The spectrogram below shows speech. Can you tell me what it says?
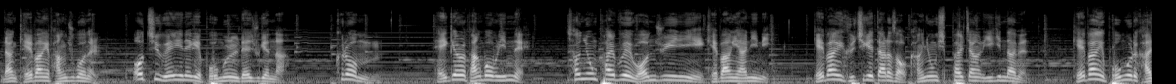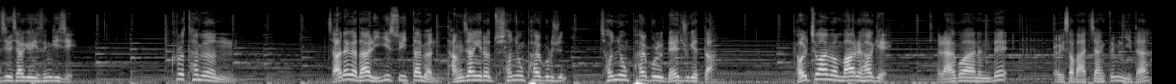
난 개방의 방주권을 어찌 외인에게 보물을 내주겠나 그럼 해결 방법은 있네 천용팔부의 원주인이 개방이 아니니 개방의 규칙에 따라서 강용 18장을 이긴다면 개방의 보물을 가질 자격이 생기지. 그렇다면 자네가 날 이길 수 있다면 당장이라도 천룡팔부를 주, 천룡팔부를 내주겠다. 결정하면 말을 하게. 라고 하는데 여기서 맞짱 뜹니다.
